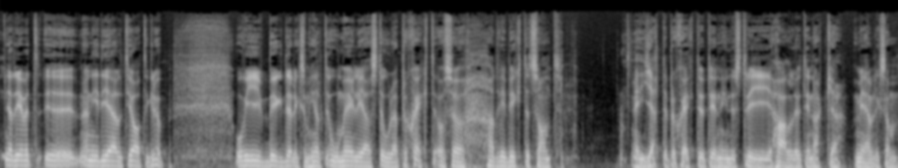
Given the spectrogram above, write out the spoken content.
jag drev ett, eh, en ideell teatergrupp. Och vi byggde liksom helt omöjliga stora projekt. Och så hade vi byggt ett sånt ett jätteprojekt ute i en industrihall ute i Nacka. Med liksom,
